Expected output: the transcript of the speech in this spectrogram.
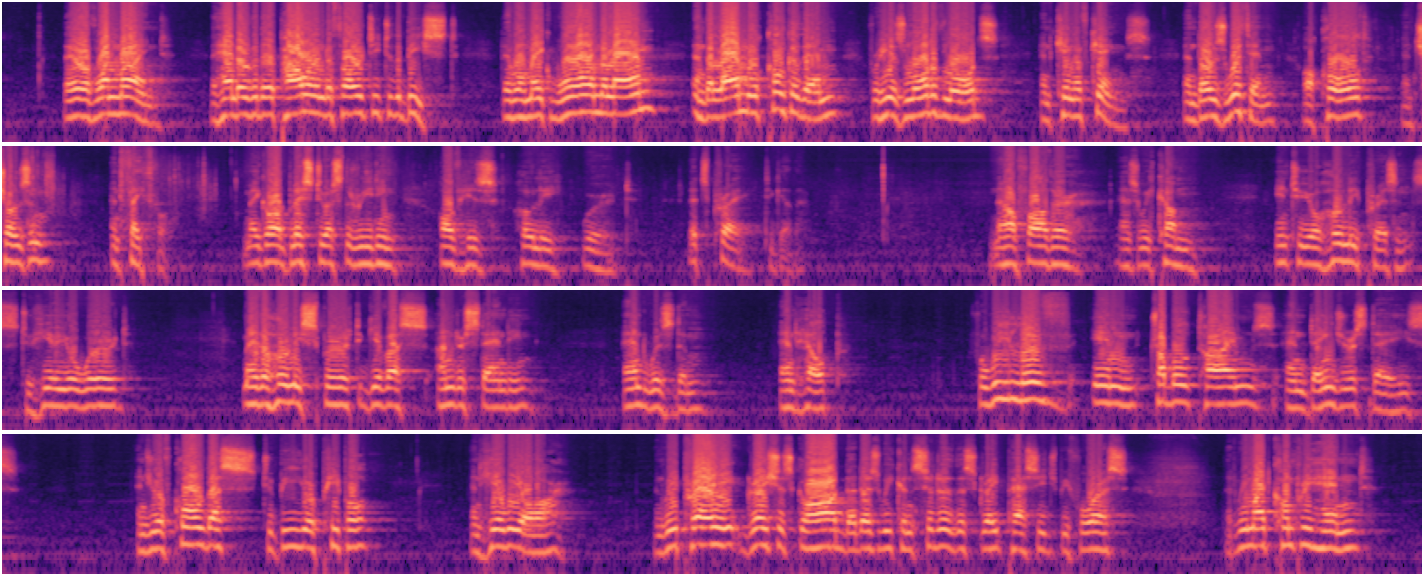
They are of one mind. They hand over their power and authority to the beast. They will make war on the Lamb, and the Lamb will conquer them, for he is Lord of lords and King of kings. And those with him are called and chosen and faithful. May God bless to us the reading of His holy word. Let's pray together. Now, Father, as we come into your holy presence to hear your word, may the Holy Spirit give us understanding and wisdom and help. For we live in troubled times and dangerous days and you have called us to be your people, and here we are. And we pray, gracious God, that as we consider this great passage before us, that we might comprehend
